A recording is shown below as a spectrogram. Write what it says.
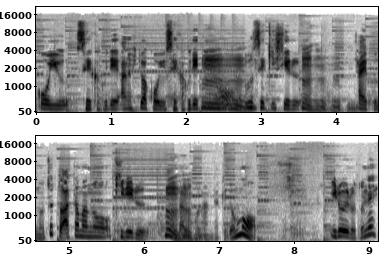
こういう性格で、あの人はこういう性格でっていうのを分析してるタイプのちょっと頭の切れる女の子なん。だけども、いろいろとね、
